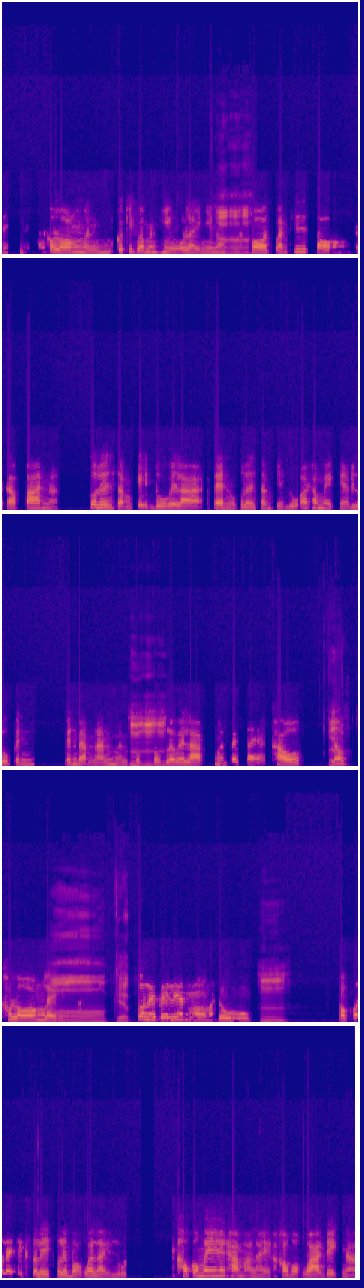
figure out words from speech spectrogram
เด็กเด็ก มันก็ร้องเหมือนก็คิดว่ามันหิวอะไรอย่างนี้เนาะเออเออเออพอวันที่สองจะกลับบ้านนะก็เลยสังเกตดูเวลาแฟนหนูก็เลยสังเกตดูอ้าวทำไมแขนลูกเป็นเป็นแบบนั้นเหมือนตกๆแล้วเวลาเหมือนไปแตะเขาแล้วเขาร้องอะไรอย่างอ๋อเงี้ยเจ็บก็เลยไปเรียกหมอมาดูอืมเขาก็เลยเอ็กซเรย์เขาเลยบอกว่าไหลหลุดเขาก็ไม่ให้ทำอะไรค่ะเขาบอกว่าเด็กนะ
